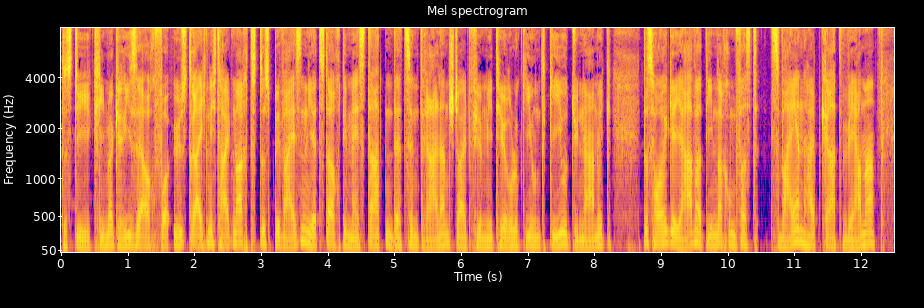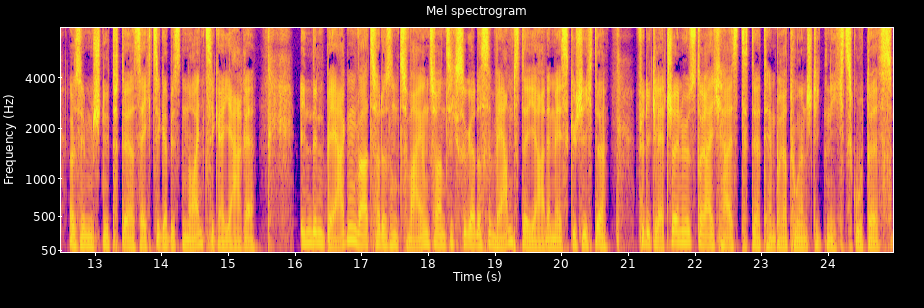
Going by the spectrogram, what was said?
Dass die Klimakrise auch vor Österreich nicht halt macht, das beweisen jetzt auch die Messdaten der Zentralanstalt für Meteorologie und Geodynamik. Das heurige Jahr war demnach um fast zweieinhalb Grad wärmer als im Schnitt der 60er bis 90er Jahre. In den Bergen war 2022 sogar das wärmste Jahr der Messgeschichte. Für die Gletscher in Österreich heißt der Temperaturanstieg nichts Gutes.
